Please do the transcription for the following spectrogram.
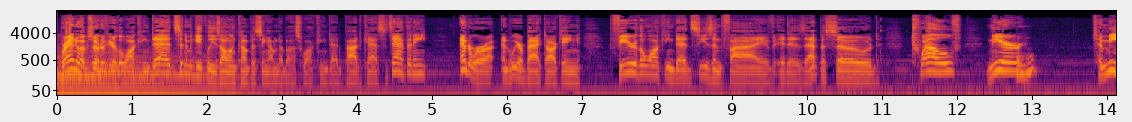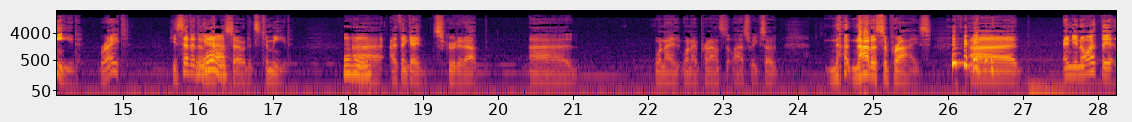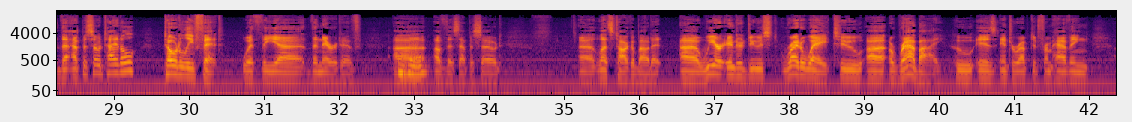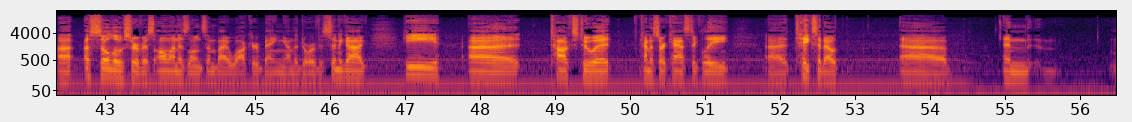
A brand new episode of Hear the Walking Dead, Cinema Geekly's all encompassing omnibus Walking Dead podcast. It's Anthony and Aurora, and we are back talking Fear the Walking Dead Season 5. It is episode 12, near Mm-hmm. Tameed, right? He said it in the episode. It's Tameed. Mm-hmm. Uh, I think I screwed it up uh, when I when I pronounced it last week, so not, not a surprise. uh, and you know what? The the episode title totally fit with the uh, the narrative uh, of this episode. Uh, let's talk about it. Uh, we are introduced right away to uh, a rabbi who is interrupted from having uh, a solo service all on his lonesome by a Walker banging on the door of his synagogue. He uh, talks to it kind of sarcastically, uh, takes it out, uh, and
